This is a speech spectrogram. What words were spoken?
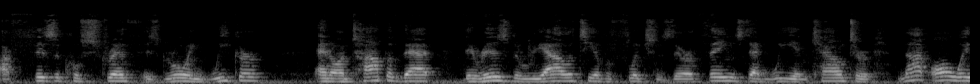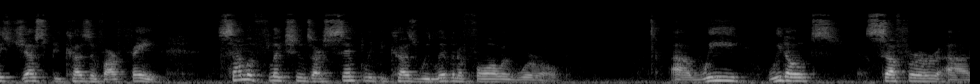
our physical strength is growing weaker. And on top of that, there is the reality of afflictions. There are things that we encounter, not always just because of our faith. Some afflictions are simply because we live in a fallen world. Uh, we we don't suffer uh,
